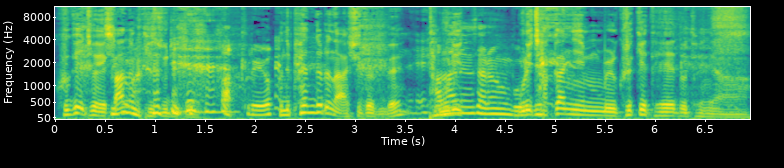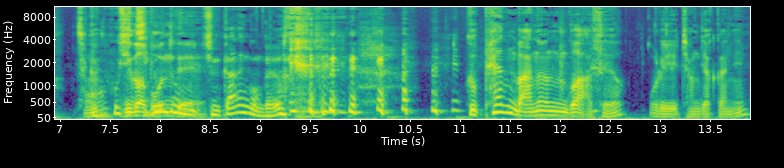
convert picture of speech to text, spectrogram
그게 저의 까는 기술이죠. 아 그래요? 근데 팬들은 아시던데. 당하는 우리, 사람은 뭐 우리 작가님을 그렇게 대해도 되냐? 잠깐 어? 혹시 네가 지금도 뭔데? 지금 까는 건가요? 그 팬 많은 거 아세요? 우리 장 작가님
